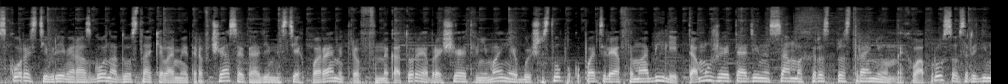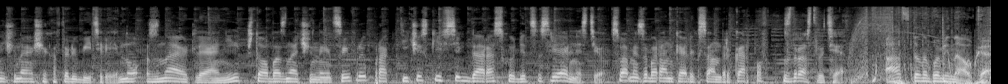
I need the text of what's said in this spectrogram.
скорость и время разгона до 100 км в час – это один из тех параметров, на которые обращают внимание большинство покупателей автомобилей. К тому же это один из самых распространенных вопросов среди начинающих автолюбителей. Но знают ли они, что обозначенные цифры практически всегда расходятся с реальностью? С вами за баранкой Александр Карпов. Здравствуйте. Автонапоминалка.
